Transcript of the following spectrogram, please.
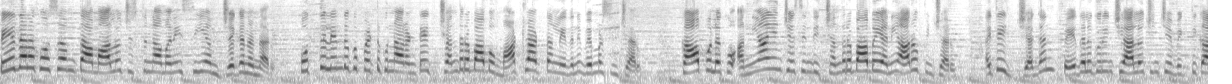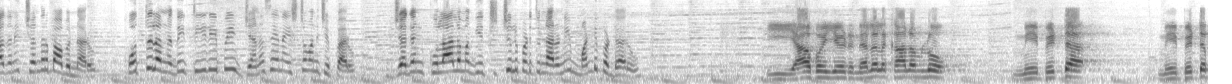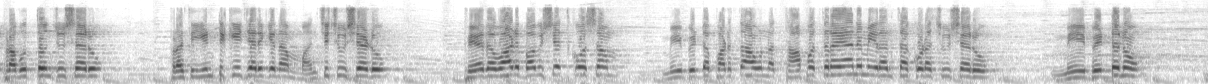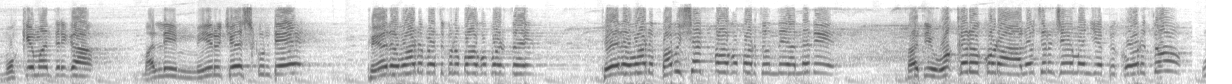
పేదల కోసం తాము ఆలోచిస్తున్నామని సీఎం జగన్ అన్నారు. పొత్తులెందుకు పెట్టుకున్నారంటే చంద్రబాబు మాట్లాడటం లేదని విమర్శించారు. కాపులకు అన్యాయం చేసింది చంద్రబాబే అని ఆరోపించారు. అయితే జగన్ పేదల గురించి ఆలోచించే వ్యక్తి కాదని చంద్రబాబు అన్నారు. పొత్తులన్నది టీడీపీ జనసేన ఇష్టమని చెప్పారు. జగన్ కులాల మధ్య చిచ్చులు పెడుతున్నారని మండిపడ్డారు. ఈ యాభై ఏడు నెలల కాలంలో మీ బిడ్డ మీ బిడ్డ ప్రభుత్వం చూశారు. ప్రతి ఇంటికి జరిగిన మంచి చూశాడు. పేదవాడి భవిష్యత్ కోసం మీ బిడ్డ పడతా ఉన్న తాపత్రయాన్ని మీరంతా కూడా చూశారు. మీ బిడ్డను ముఖ్యమంత్రిగా మళ్ళీ మీరు చేసుకుంటే పేదవాడి బ్రతుకులు బాగుపడతాయి పేదవాడి భవిష్యత్ బాగుపడుతుంది అన్నది ప్రతి ఒక్కరూ కూడా ఆలోచన చేయమని చెప్పి కోరుతూ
